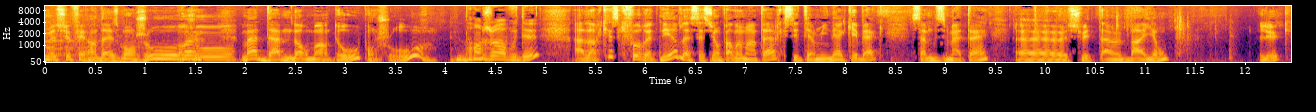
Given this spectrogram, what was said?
Monsieur Ferrandez, bonjour. Bonjour. Madame Normando, bonjour. Bonjour à vous deux. Alors, qu'est-ce qu'il faut retenir de la session parlementaire qui s'est terminée à Québec samedi matin euh, suite à un baillon? Luc?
